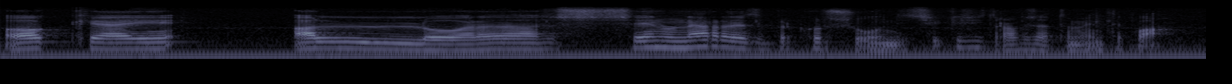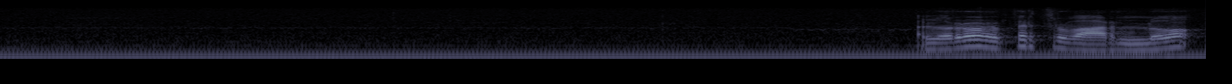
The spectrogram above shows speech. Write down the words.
Ok, allora, se non erra del percorso 11, che si trova esattamente qua? Allora, ora per trovarlo,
